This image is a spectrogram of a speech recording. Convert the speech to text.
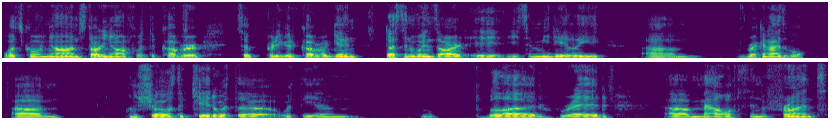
what's going on. Starting off with the cover. It's a pretty good cover. Again, Dustin Nguyen's art is immediately um, recognizable. Um, he shows the kid with the with the um, blood red uh, mouth in the front,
